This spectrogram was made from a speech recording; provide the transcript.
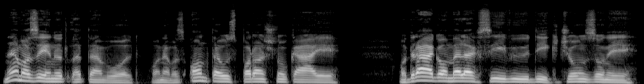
Nem az én ötletem volt, hanem az Anteus parancsnokáé, a drága meleg szívű Dick Johnsoné,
